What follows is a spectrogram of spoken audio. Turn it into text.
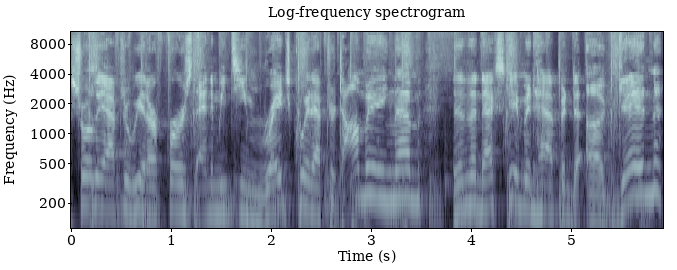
Shortly after, we had our first enemy team rage quit after dominating them. And then the next game, it happened again.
